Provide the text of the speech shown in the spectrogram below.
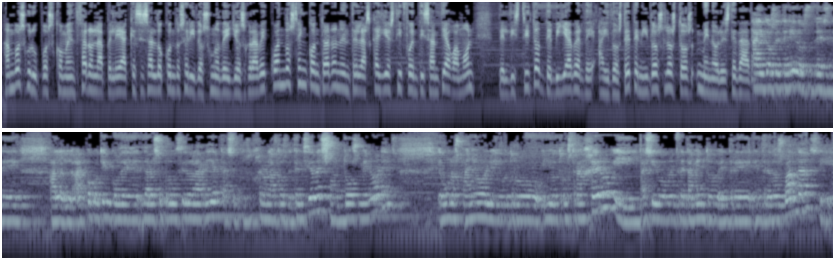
Ambos grupos comenzaron la pelea que se saldó con dos heridos, uno de ellos grave, cuando se encontraron entre las calles Cifuente y Santiago Amón del distrito de Villaverde. Hay dos detenidos, los dos menores de edad. Hay dos detenidos desde al, poco tiempo de, de haberse producido la reyerta, se produjeron las dos detenciones son dos menores, uno español y otro, y otro extranjero, y ha sido un enfrentamiento entre, entre dos bandas y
